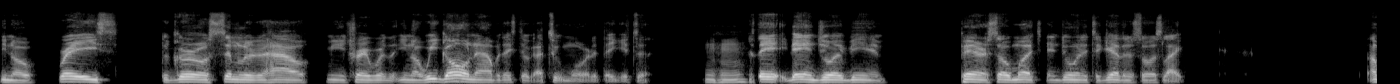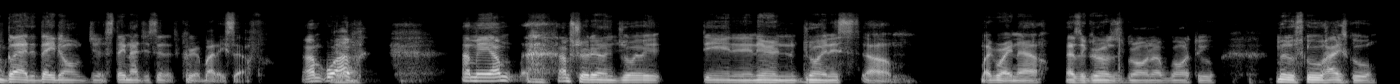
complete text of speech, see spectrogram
you know, raise the girls similar to how me and Trey were. You know, we gone now, but they still got two more that they get to. Mm-hmm. They they enjoy being parents so much and doing it together. So it's like, I'm glad that they don't just they not just in the crib by themselves. I'm well. Yeah. I mean, I'm I'm sure they'll enjoy it then, and they're enjoying this um like right now as the girls is growing up, going through middle school, high school.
